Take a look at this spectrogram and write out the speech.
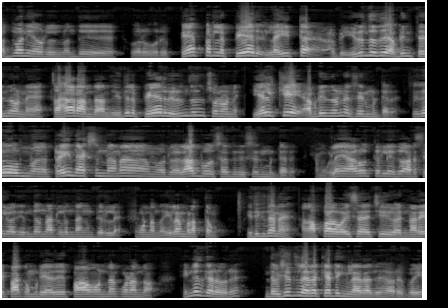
அத்வானி அவர்கள் வந்து ஒரு ஒரு பேப்பர்ல பேர் லைட்டா அப்படி இருந்தது அப்படின்னு தெரிஞ்சோடனே சஹாரா அந்த அந்த இதுல பேர் இருந்ததுன்னு சொன்னோடனே எல்கே அப்படின்னு ரிசைன் பண்ணிட்டாரு. ஏதோ ட்ரெயின் ஆக்சிடென்ட் ஆனா ஒரு லால் பகதூர் சாஸ்திரி ரிசைன் பண்ணிட்டாரு. நமக்குலாம் யாரோ தெரியல ஏதோ அரசியல்வாதி எந்த நாட்டுல இருந்தாங்கன்னு தெரியல. கொண்டாந்தோம் இளம் ரத்தம். இதுக்கு தானே அவங்க அப்பா வயசாச்சு நிறைய பார்க்க முடியாது பாவம் தான் கொண்டாந்தோம். எங்க இருக்காரு அவரு? இந்த விஷயத்துல ஏதாவது கேட்டீங்களா அதாவது அவரை போய்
